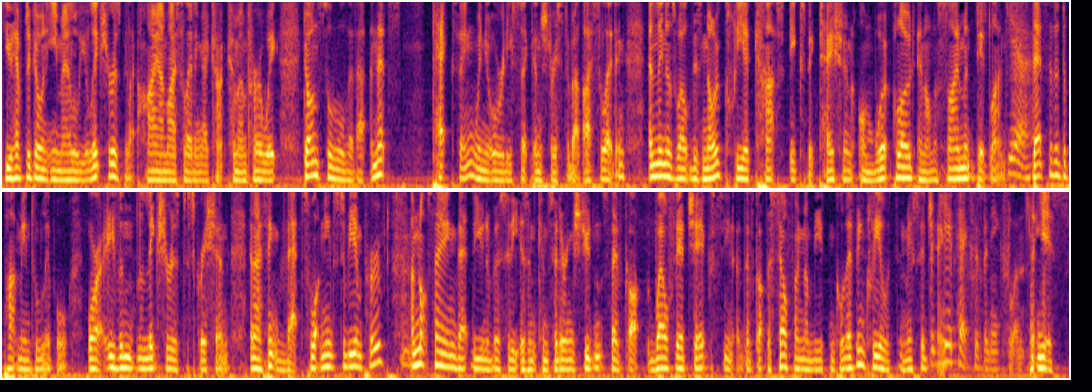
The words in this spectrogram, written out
You have to go and email all your lecturers, be like, hi, I'm isolating, I can't come in for a week. Go and sort all that out. And that's taxing when you're already sick and stressed about isolating. And then as well, there's no clear cut expectation on workload and on assignment deadlines. Yeah. That's at a departmental level or even lecturer's discretion. And I think that's what needs to be improved. Mm. I'm not saying that the university isn't considering students. They've got welfare checks, you know, they've got the cell phone number you can call. They've been clear with the messaging. The care packs have been excellent. Yes.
